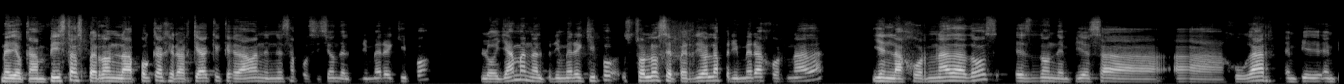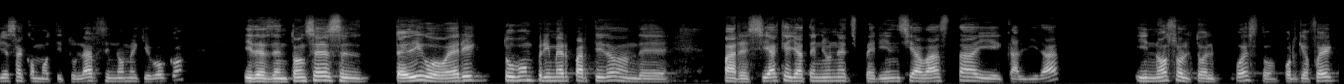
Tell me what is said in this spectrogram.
mediocampistas, perdón, la poca jerarquía que quedaban en esa posición del primer equipo, lo llaman al primer equipo, solo se perdió la primera jornada y en la jornada 2 es donde empieza a jugar, empieza como titular, si no me equivoco. Y desde entonces, te digo, Eric tuvo un primer partido donde parecía que ya tenía una experiencia vasta y calidad y no soltó el puesto, porque fue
